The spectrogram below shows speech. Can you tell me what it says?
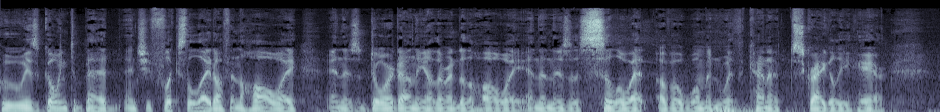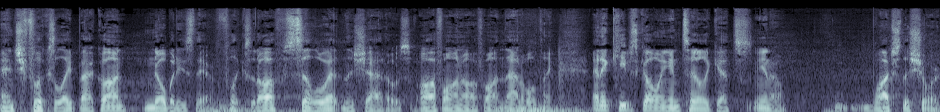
who is going to bed and she flicks the light off in the hallway and there's a door down the other end of the hallway and then there's a silhouette of a woman with kind of scraggly hair. And she flicks the light back on nobody's there. Flicks it off silhouette in the shadows. Off on off on that whole thing. And it keeps going until it gets you know watch the short.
